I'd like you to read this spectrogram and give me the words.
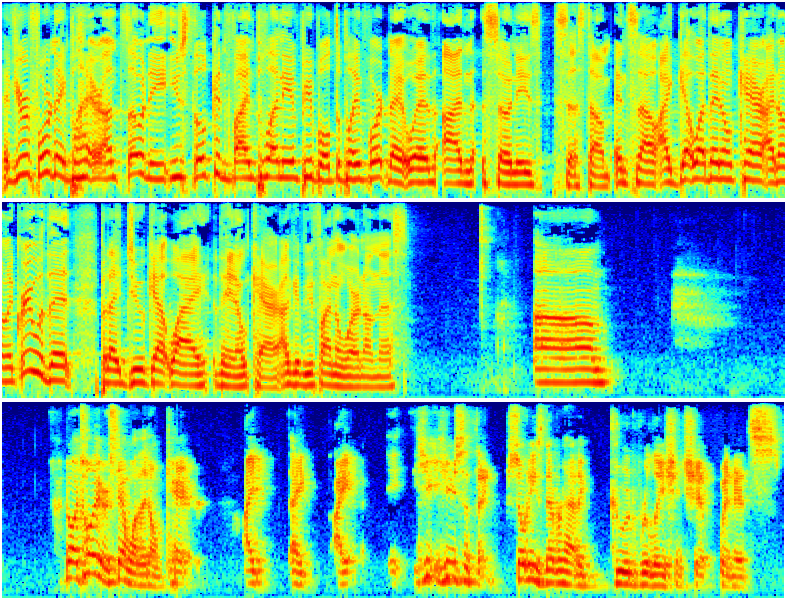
if you're a Fortnite player on Sony, you still can find plenty of people to play Fortnite with on Sony's system. And so I get why they don't care. I don't agree with it, but I do get why they don't care. I'll give you final word on this. Um, no, I totally understand why they don't care. I, I, I. he- Here's the thing: Sony's never had a good relationship with its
